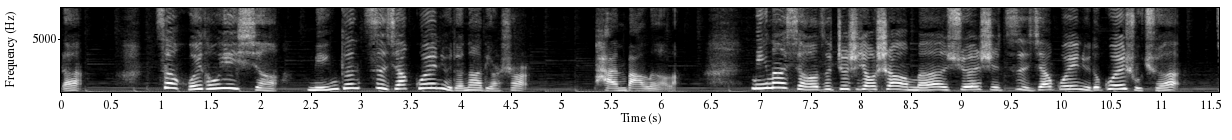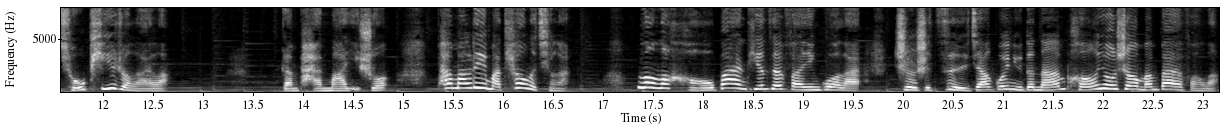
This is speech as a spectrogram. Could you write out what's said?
单。再回头一想，明跟自家闺女的那点事儿，潘爸乐了。明那小子这是要上门宣誓自家闺女的归属权，求批准来了。跟潘妈一说，潘妈立马跳了起来，愣了好半天才反应过来，这是自家闺女的男朋友上门拜访了，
